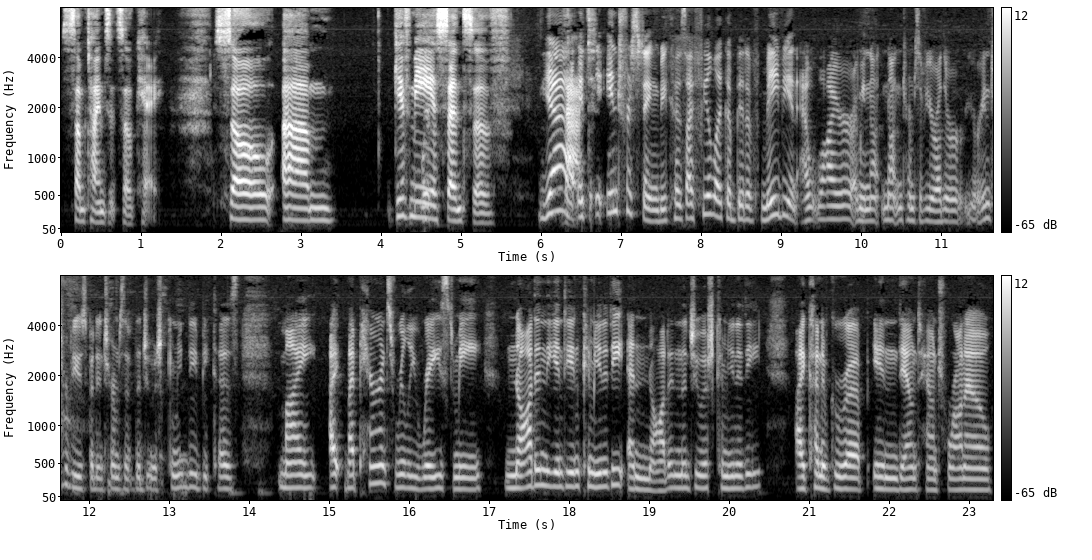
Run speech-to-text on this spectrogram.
Sometimes it's okay. So, um, give me a sense of yeah, that. it's interesting because I feel like a bit of maybe an outlier. I mean, not not in terms of your other your interviews, but in terms of the Jewish community, because my I, my parents really raised me not in the Indian community and not in the Jewish community. I kind of grew up in downtown Toronto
